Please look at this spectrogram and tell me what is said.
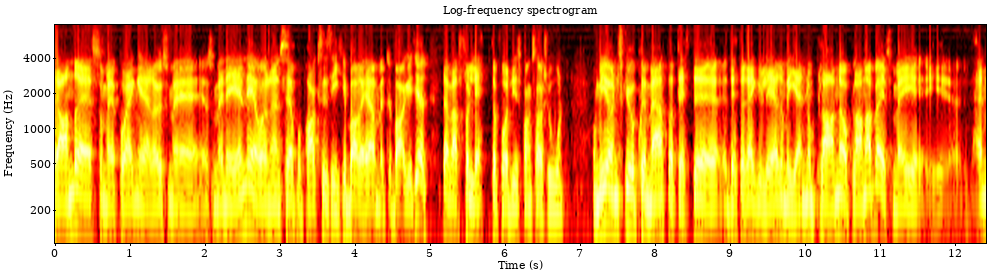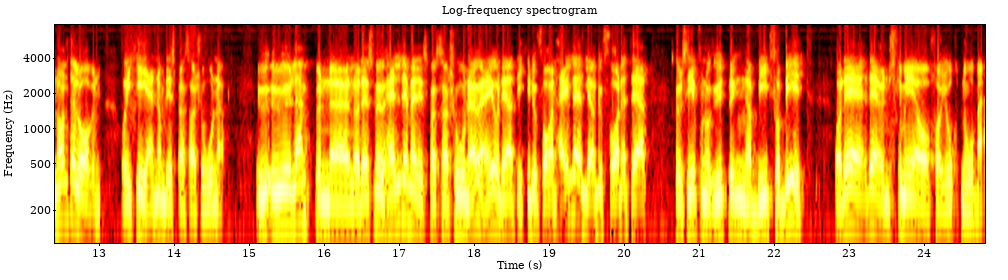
Det andre som er poenget her, som er, som er enig i, og når en ser på praksis, ikke bare her men tilbake i tid, det er i hvert fall lett å få dispensasjon. Og Vi ønsker jo primært at dette, dette regulerer vi gjennom planer og planarbeid som er i, i henhold til loven, og ikke gjennom dispensasjoner. Ulempen, eller Det som er uheldig med dispensasjon er jo det at ikke du får en helhetlig, og du får dette her, skal du si, for noe utbygginger bit for bit. Og det, det ønsker vi å få gjort noe med.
